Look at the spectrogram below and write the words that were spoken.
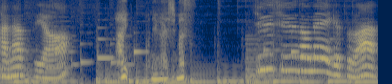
話すよ。はいお願いします中秋の名月は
